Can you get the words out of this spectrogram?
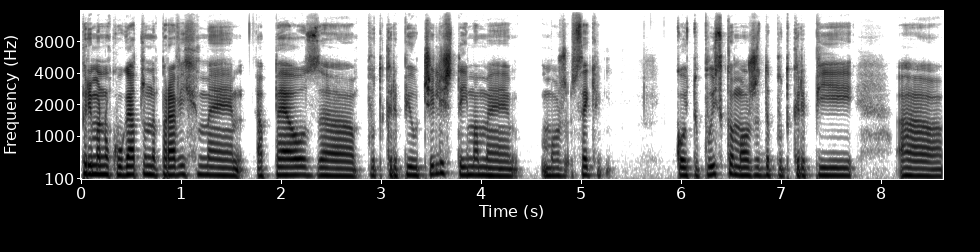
примерно, когато направихме апел за подкрепи училище, имаме, може, всеки, който поиска, може да подкрепи а,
